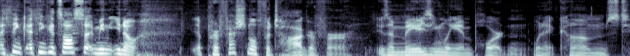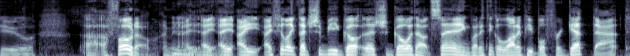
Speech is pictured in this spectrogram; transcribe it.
I think I think it's also I mean, you know, a professional photographer is amazingly important when it comes to uh, a photo. I mean, mm. I, I, I feel like that should be go that should go without saying, but I think a lot of people forget that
